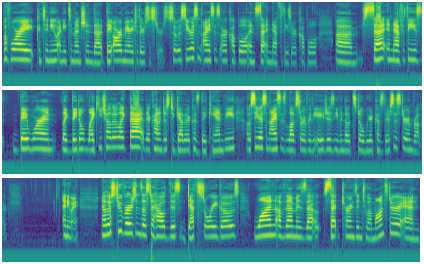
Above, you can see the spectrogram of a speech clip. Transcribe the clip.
before I continue, I need to mention that they are married to their sisters. So Osiris and Isis are a couple, and Set and Nephthys are a couple. Um, Set and Nephthys, they weren't like they don't like each other like that. They're kind of just together because they can be. Osiris and Isis love story for the ages, even though it's still weird because they're sister and brother. Anyway, now there's two versions as to how this death story goes. One of them is that Set turns into a monster and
